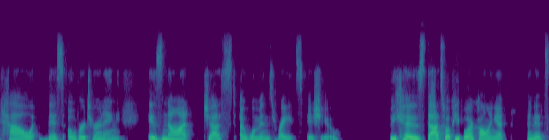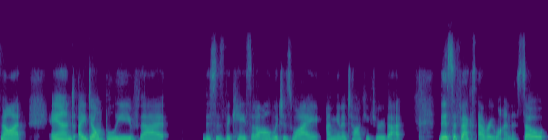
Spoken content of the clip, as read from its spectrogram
how this overturning is not just a women's rights issue, because that's what people are calling it, and it's not. And I don't believe that this is the case at all, which is why I'm going to talk you through that. This affects everyone. So,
